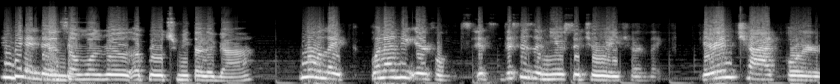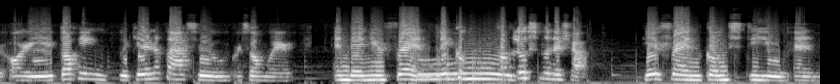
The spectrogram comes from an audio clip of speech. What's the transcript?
Hindi, hindi, Then hindi. someone will approach me talaga. No, like wala nang earphones. It's this is a new situation. Like you're in chat or or you're talking like you're in a classroom or somewhere, and then your friend like Oh. close mo na siya. Your friend comes to you and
